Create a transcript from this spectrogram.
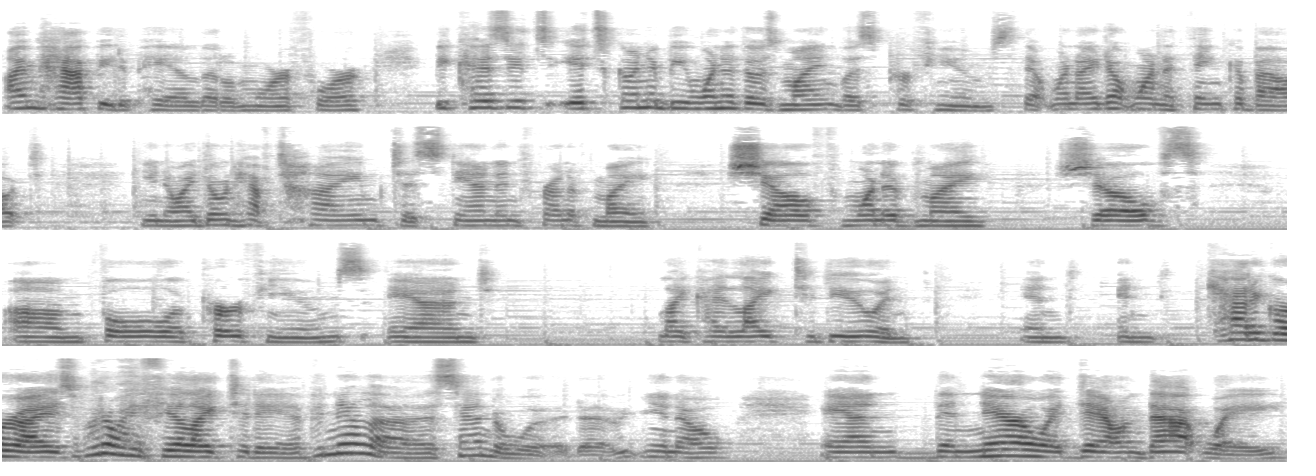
I'm happy to pay a little more for because it's it's going to be one of those mindless perfumes that when I don't want to think about, you know, I don't have time to stand in front of my shelf, one of my shelves um, full of perfumes and like I like to do and and and categorize what do I feel like today? A vanilla a sandalwood uh, you know and then narrow it down that way.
